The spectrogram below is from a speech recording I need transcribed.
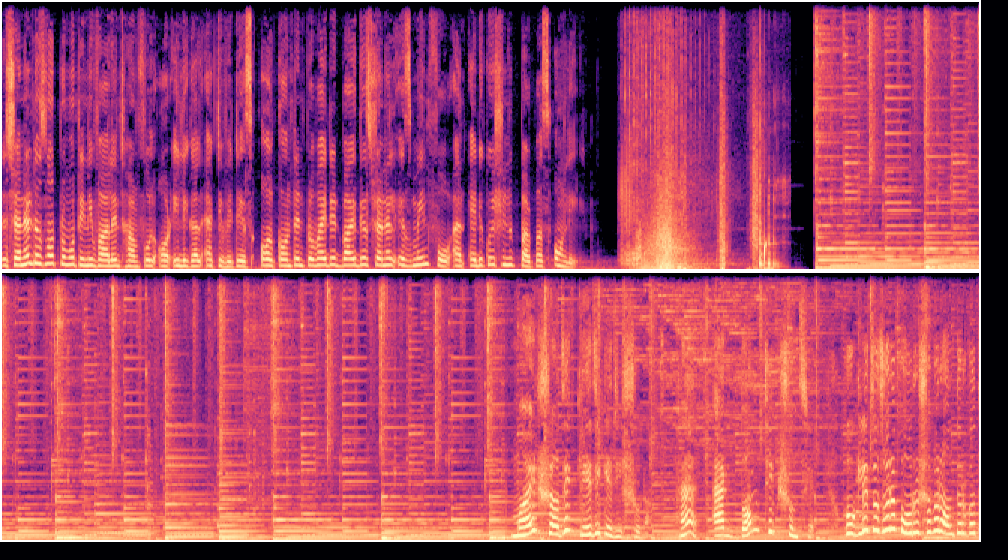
This channel does not promote any violent, harmful, or illegal activities. All content provided by this channel is meant for an educational purpose only. মায়ের সাজে কেজি কেজি সোনা হ্যাঁ একদম ঠিক শুনছেন হুগলি চুচুড়া পৌরসভার অন্তর্গত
